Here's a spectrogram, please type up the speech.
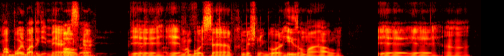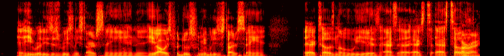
My boy about to get married. Oh, So okay. yeah, yeah. My boy Sam, Commissioner Gordon, he's on my album. Yeah, yeah. Uh huh. And he really just recently started singing, and he always produced for me, but he just started singing. Eric Tullis know who he is. Ask, ask, ask Tullis. All right.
